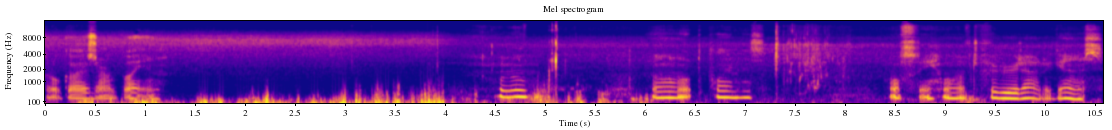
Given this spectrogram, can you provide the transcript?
Little guys aren't biting. I don't know. I don't know what the plan is. We'll see. We'll have to figure it out, I guess.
